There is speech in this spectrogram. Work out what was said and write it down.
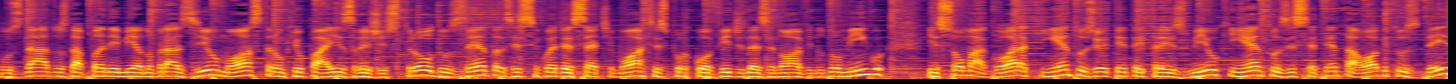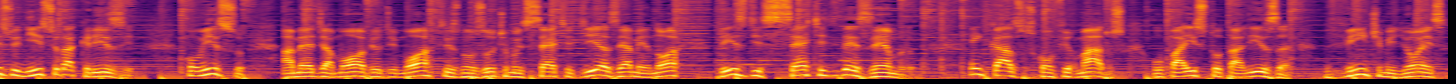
Os dados da pandemia no Brasil mostram que o país registrou 257 mortes por Covid-19 no domingo e soma agora 583.570 óbitos desde o início da crise. Com isso, a média móvel de mortes nos últimos sete dias é a menor desde 7 de dezembro. Em casos confirmados, o país totaliza 20 milhões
